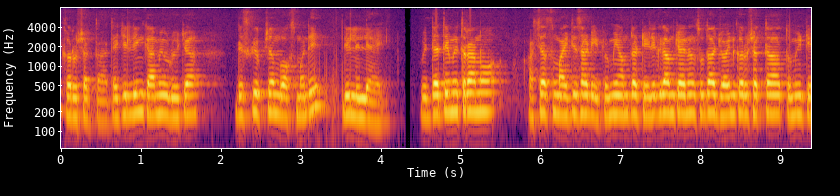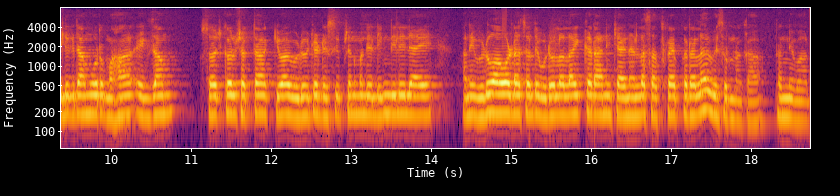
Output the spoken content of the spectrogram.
करू शकता. त्याची लिंक आम्ही व्हिडिओच्या डिस्क्रिप्शन बॉक्समध्ये दिलेली आहे. विद्यार्थी मित्रांनो अशाच माहितीसाठी तुम्ही आमचा टेलिग्राम चॅनलसुद्धा जॉईन करू शकता. तुम्ही टेलिग्रामवर महा एक्झाम सर्च करू शकता किंवा व्हिडिओच्या डिस्क्रिप्शनमध्ये लिंक दिलेली आहे. आणि व्हिडिओ आवडला असेल तर व्हिडिओला लाईक करा आणि चॅनलला सबस्क्राईब करायला विसरू नका. धन्यवाद.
